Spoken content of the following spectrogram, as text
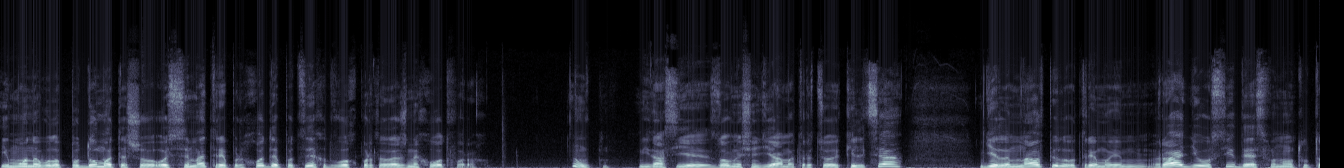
і можна було подумати, що ось симетрія проходить по цих двох протилежних отворах. Ну, у нас є зовнішній діаметр цього кільця. Ділимо навпіл, отримуємо радіус і десь воно тут.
